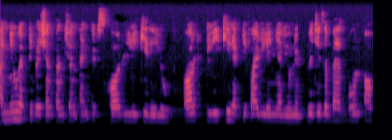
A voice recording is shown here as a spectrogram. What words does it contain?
a new activation function and it's called leaky ReLU or leaky rectified linear unit which is a backbone of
